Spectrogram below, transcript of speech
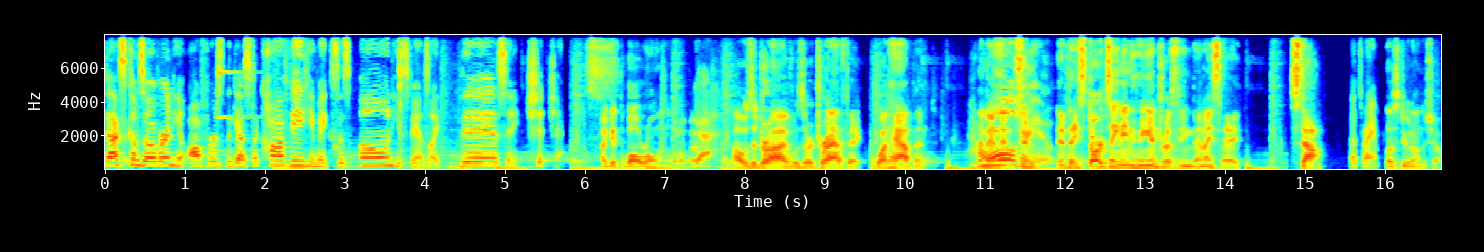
Dax comes over and he offers the guest a coffee. Mm-hmm. He makes his own. He stands like this and he chit chats. I get the ball rolling a little bit. Yeah. How was the drive? Was there traffic? What happened? How and then old soon- are you? if they start saying anything interesting, then I say, stop. That's right. Let's do it on the show.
